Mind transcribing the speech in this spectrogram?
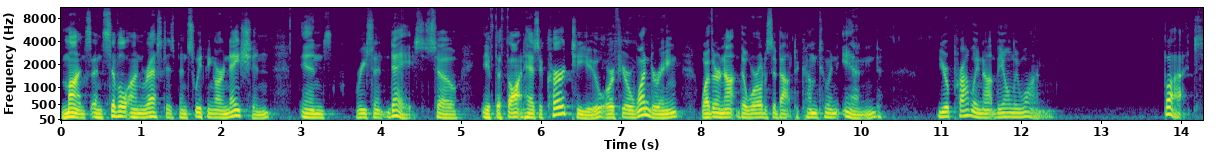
months, and civil unrest has been sweeping our nation in recent days. So, if the thought has occurred to you, or if you're wondering whether or not the world is about to come to an end, you're probably not the only one. But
